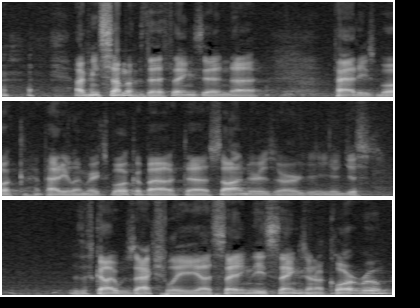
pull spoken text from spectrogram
I mean, some of the things in Patty's book, Patty Limerick's book about uh, Saunders, or you just this guy was actually uh, saying these things in a courtroom.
